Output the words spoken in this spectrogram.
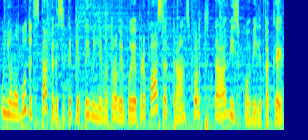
У ньому будуть 155-мм боєприпаси, транспорт та військові літаки.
